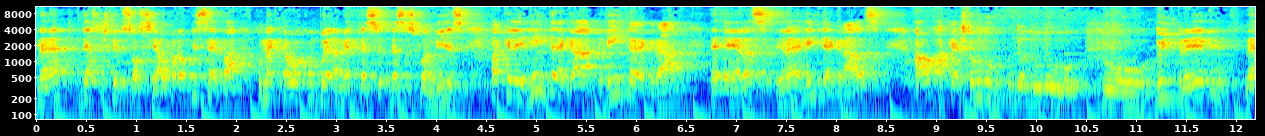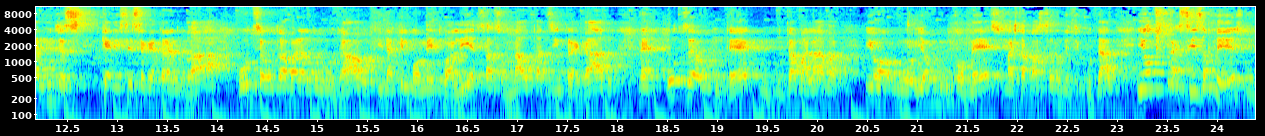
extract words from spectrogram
né, de assistente social para observar como é que está o acompanhamento dessas, dessas famílias, para que ele reintegrar, reintegrar é, elas, né, reintegrá-las à questão do, do, do, do, do emprego. Né, muitas querem ser secretário do lar, outros é um trabalhador rural, que naquele momento ali é sazonal, está desempregado, né, outros é algum técnico, trabalhava em, em algum comércio, mas está passando dificuldade. E outros precisam mesmo,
